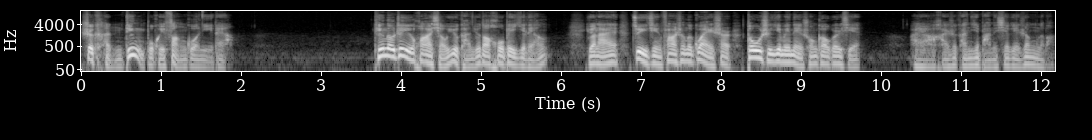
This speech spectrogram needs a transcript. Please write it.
是肯定不会放过你的呀。”听到这话，小玉感觉到后背一凉。原来最近发生的怪事都是因为那双高跟鞋。哎呀，还是赶紧把那鞋给扔了吧。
